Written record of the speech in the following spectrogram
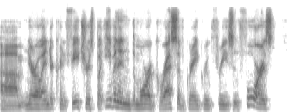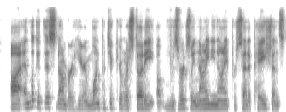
um, neuroendocrine features, but even in the more aggressive grade group threes and fours, uh, and look at this number here. In one particular study, uh, was virtually 99% of patients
